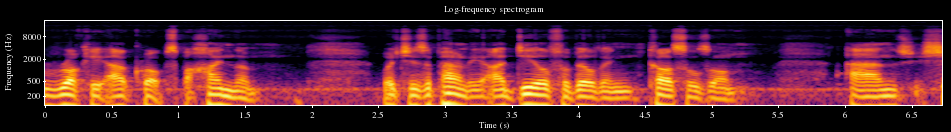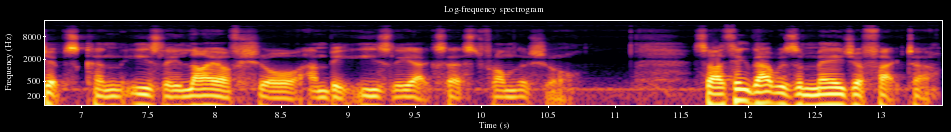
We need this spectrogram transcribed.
rocky outcrops behind them, which is apparently ideal for building castles on. And ships can easily lie offshore and be easily accessed from the shore. So I think that was a major factor.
